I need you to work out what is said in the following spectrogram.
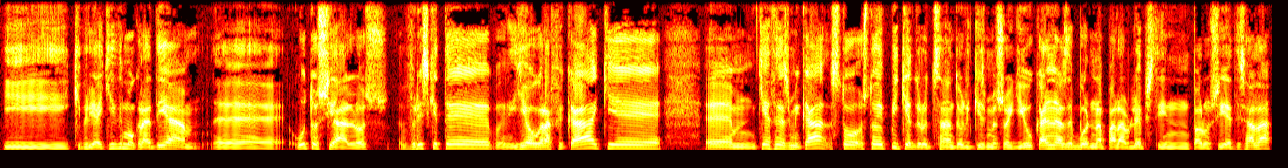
Η Κυπριακή Δημοκρατία ε, ούτως ή άλλως βρίσκεται γεωγραφικά και, ε, και θεσμικά στο, στο επίκεντρο της Ανατολικής Μεσογείου. Κανένας δεν μπορεί να παραβλέψει την παρουσία της, αλλά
